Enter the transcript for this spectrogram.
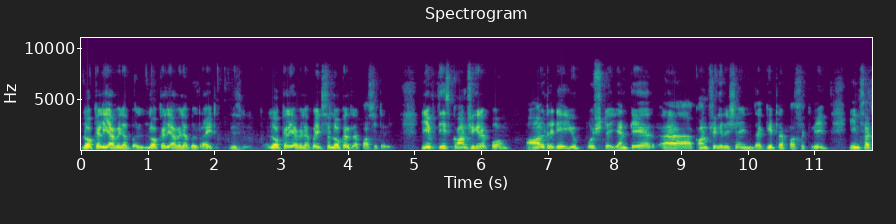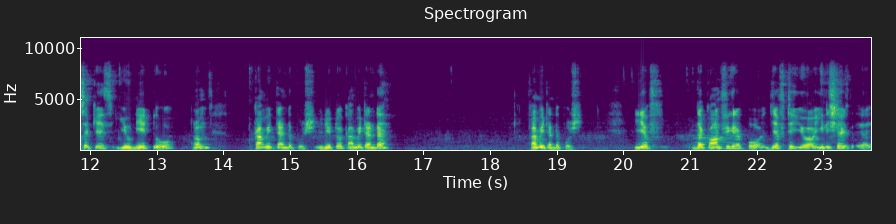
locally available locally available right? This locally available it's a local repository. If this config repo already you pushed the entire uh, configuration in the git repository in such a case you need to um, commit and push you need to commit and commit and push if the config repo, just you initialized, uh,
